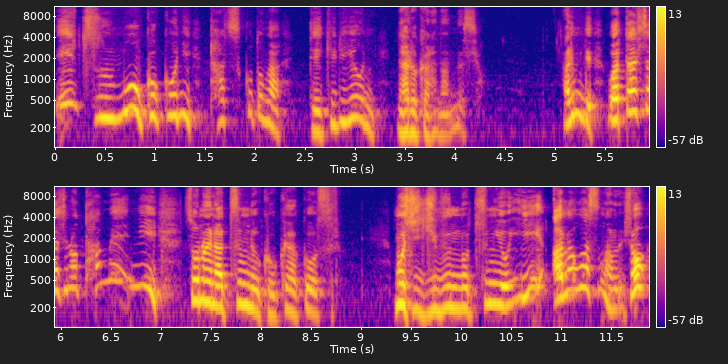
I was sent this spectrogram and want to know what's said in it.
いつもここに立つことができるようになるからなんですよ。ある意味で私たちのためにそのような罪の告白をする。もし自分の罪を言い表すなのでしょ？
